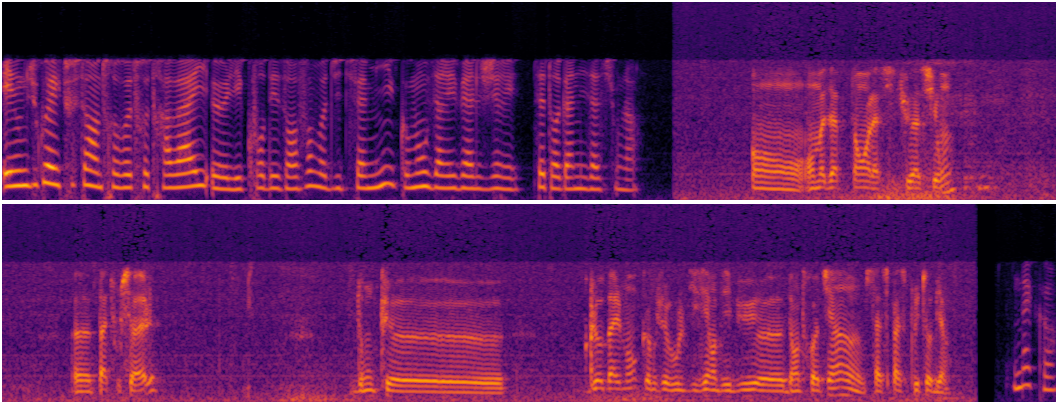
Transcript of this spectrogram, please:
Et donc, du coup, avec tout ça, entre votre travail, euh, les cours des enfants, votre vie de famille, comment vous arrivez à le gérer, cette organisation-là? En, en m'adaptant à la situation, euh, pas tout seul. Donc, globalement, comme je vous le disais en début d'entretien, ça se passe plutôt bien. D'accord.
